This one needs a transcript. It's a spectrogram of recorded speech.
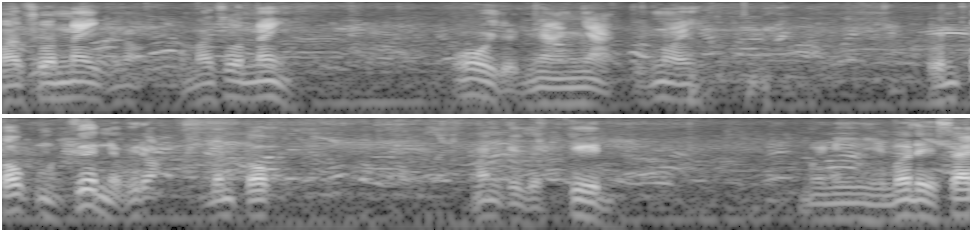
มาส่วนในพี่น้องมาส่วนในโอ้ยอยากยางหยากจักหน่อยฝนตกมันขึ้นเดี๋ยวพี่น้องฝนตก มันก็อยากจืดมื่อนี้บ่ได้ใส่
